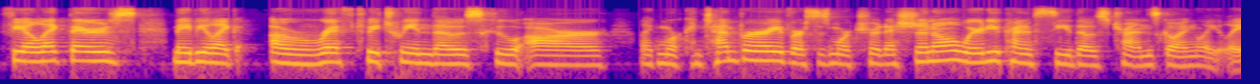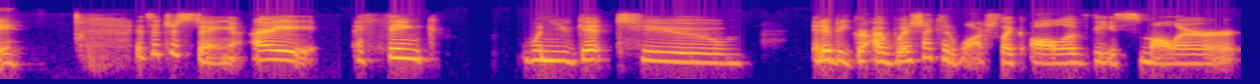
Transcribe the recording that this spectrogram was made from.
feel like there's maybe like a rift between those who are like more contemporary versus more traditional? Where do you kind of see those trends going lately? It's interesting. I I think when you get to it'd be great. I wish I could watch like all of these smaller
